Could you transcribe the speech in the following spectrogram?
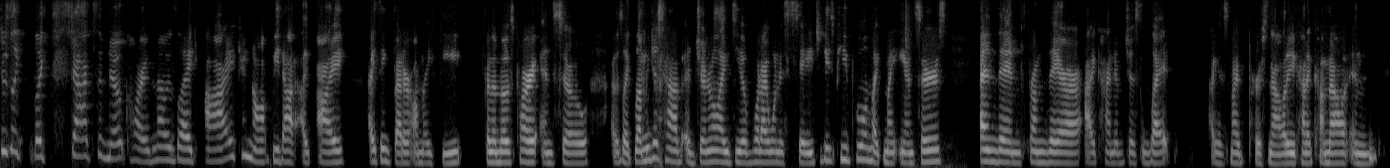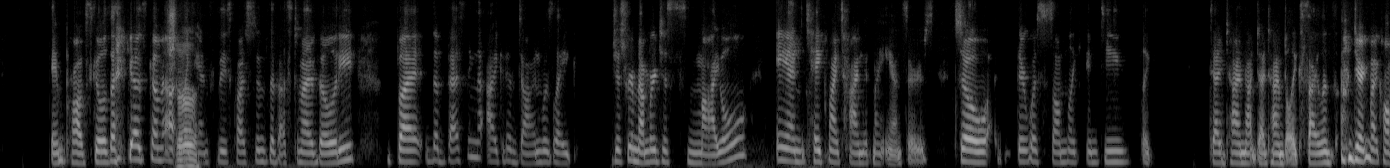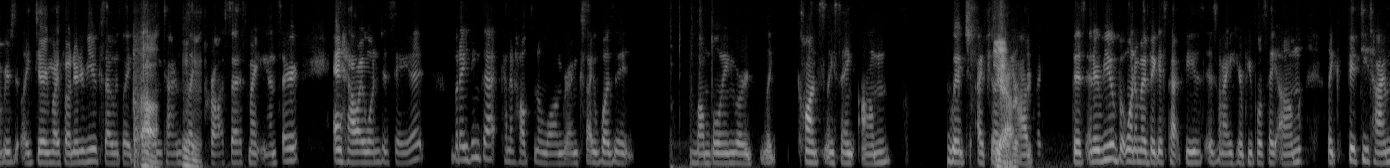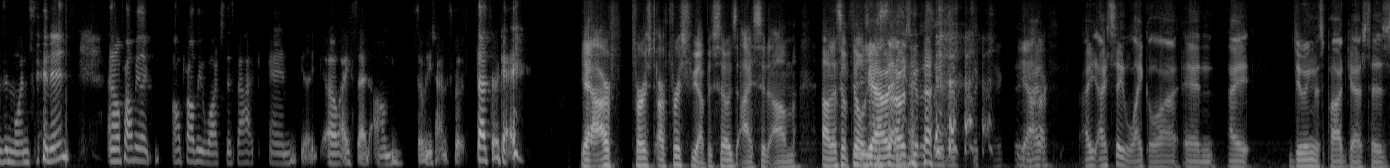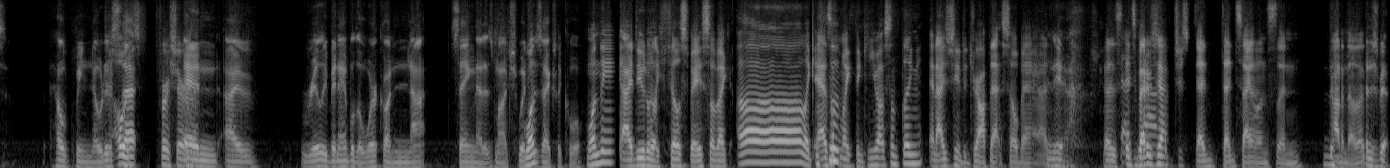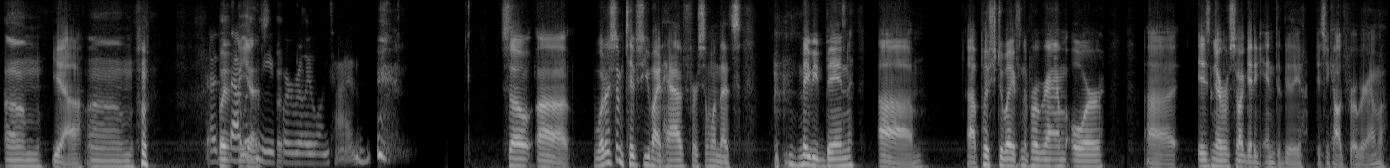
just like like stacks of note cards and i was like i cannot be that like i i think better on my feet for the most part. And so i was like let me just have a general idea of what i want to say to these people and like my answers. And then from there i kind of just let i guess my personality kind of come out and improv skills i guess come out and Sure. like, answer these questions the best of my ability but the best thing that i could have done was like just remember to smile and take my time with my answers. So there was some like empty, like dead time, not dead time, but like silence during my conversation, like during my phone interview, because I was like Uh-huh. taking time to like process my answer. and how I wanted to say it. But I think that kind of helped in the long run because I wasn't mumbling or like constantly saying um, which I feel like Yeah. I had like, this interview. But one of my biggest pet peeves is when I hear people say um like 50 times in one sentence, and I'll probably like I'll probably watch this back and be like, oh, I said um so many times, but that's okay. Yeah, our first our first few episodes, I said um. Oh, that's what Phil was yeah, gonna say. I was gonna say that. Yeah, I, I, I say like a lot, and I doing this podcast has helped me notice oh, that, for sure. and I've really been able to work on not saying that as much, which One- is actually cool. One thing I do to like fill space, I'm like, uh, like as I'm like thinking about something, and I just need to drop that so bad Yeah, because it's better yeah. to have just dead dead silence than I don't know. That, just be um yeah. um. That, But, that was yes, me but- for a really long time. So, uh, what are some tips you might have for someone that's maybe been um, uh, pushed away from the program or uh, is nervous about getting into the Disney College program?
